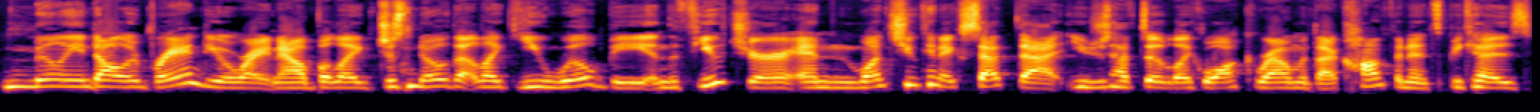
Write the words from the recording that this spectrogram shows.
million dollar brand deal right now, but like just know that like you will be in the future. And once you can accept that, you just have to like walk around with that confidence because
